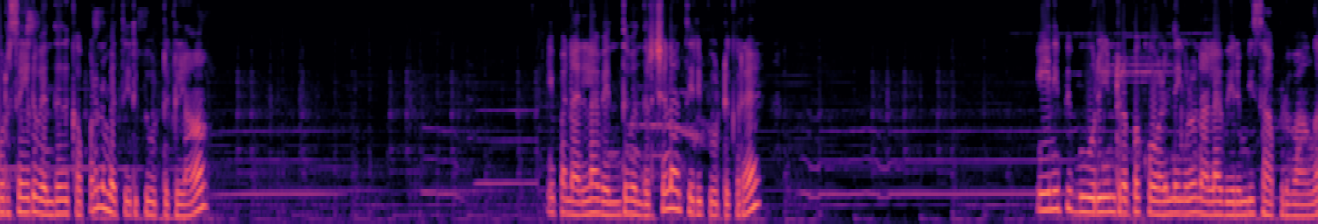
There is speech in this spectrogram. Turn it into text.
ஒரு சைடு வெந்ததுக்கப்புறம் நம்ம திருப்பி விட்டுக்கலாம். இப்போ நல்லா வெந்து வந்துருச்சு. நான் திருப்பி விட்டுக்கிறேன். இனிப்பு பூரின்றப்ப குழந்தைங்களும் நல்லா விரும்பி சாப்பிடுவாங்க.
